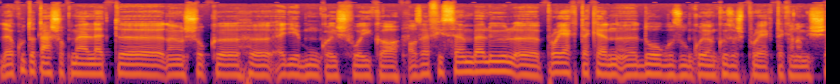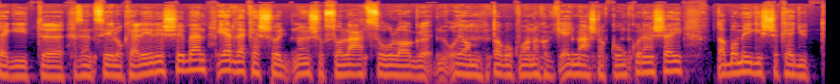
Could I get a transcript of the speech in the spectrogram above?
de a kutatások mellett nagyon sok egyéb munka is folyik az EFIS-en belül. Projekteken dolgozunk, olyan közös projekteken, ami segít ezen célok elérésében. Érdekes, hogy nagyon sokszor látszólag olyan tagok vannak, akik egymásnak konkurensei, de abban mégiscsak együtt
